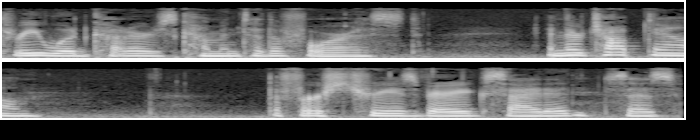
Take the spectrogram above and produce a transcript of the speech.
Three woodcutters come into the forest and they're chopped down. The first tree is very excited, says,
